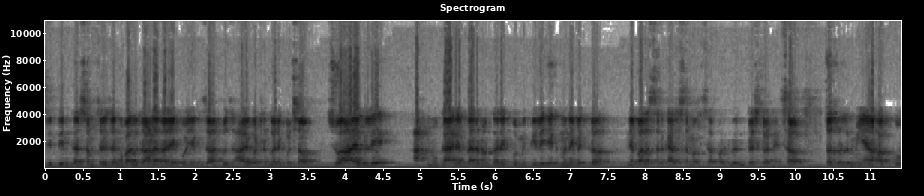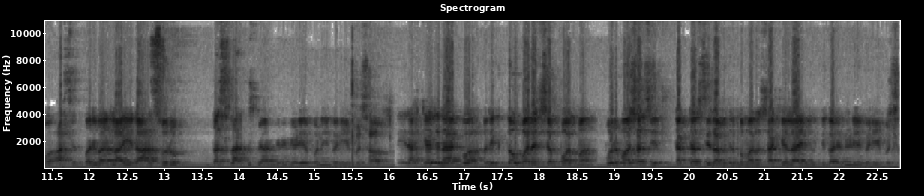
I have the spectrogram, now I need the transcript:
श्री दिनकर शमशेर जङ्गबहादुर राणा रहेको एक जाँचबुझ आयोग गठन गरेको छ। सो आयोगले आफ्नो कार्य प्रारम्भ गरेको मितिले एक महिनाभित्र नेपाल सरकार समक्ष प्रतिवेदन पेश गर्नेछ। चदरुल मिया हकको आश्रित परिवारलाई राज स्वरूप दस लाख रुपियाँ दिने निर्णय पनि गरिएको छ। राष्ट्रिय योजनाको रिक्त उपाध्यक्ष पदमा पूर्व सचिव डाक्टर श्री रविन्द्र कुमार साक्यलाई नियुक्ति गर्ने निर्णय गरिएको छ।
